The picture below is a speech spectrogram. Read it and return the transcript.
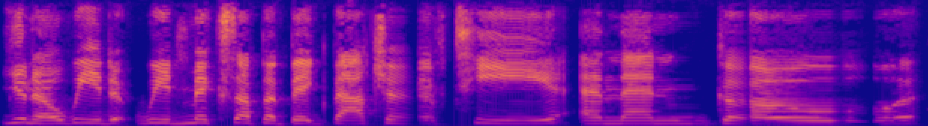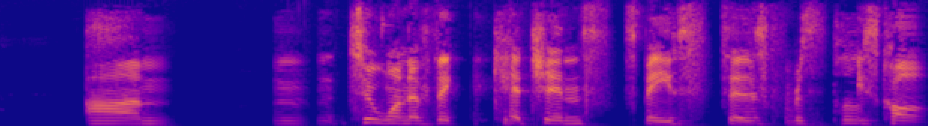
you know, we'd we'd mix up a big batch of tea and then go um to one of the kitchen spaces. There was a place called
